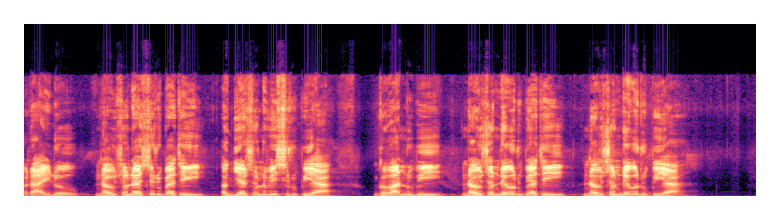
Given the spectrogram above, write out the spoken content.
રાયડો નવસો ને એંસી રૂપિયાથી અગિયારસો ને વીસ રૂપિયા. ગવારનું બી નવસો નેવું રૂપિયાથી નવસો નેવું રૂપિયા.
